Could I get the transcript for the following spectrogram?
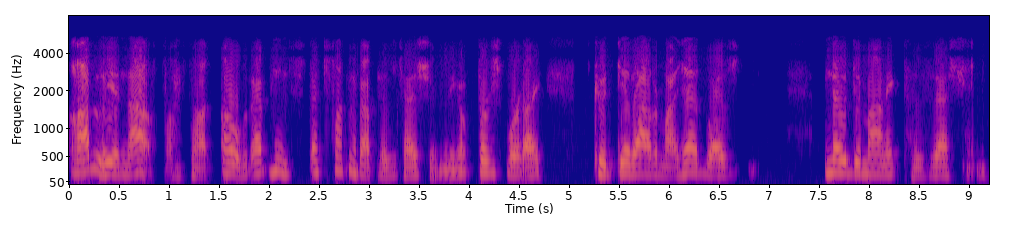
oddly enough, I thought, oh, that means that's talking about possession. The first word I could get out of my head was no demonic possession.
